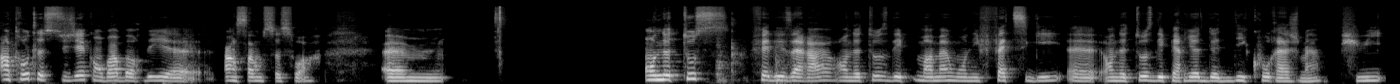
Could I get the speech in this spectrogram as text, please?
entre autres le sujet qu'on va aborder ensemble ce soir. Euh, on a tous fait des erreurs, on a tous des moments où on est fatigué, euh, on a tous des périodes de découragement. Puis,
